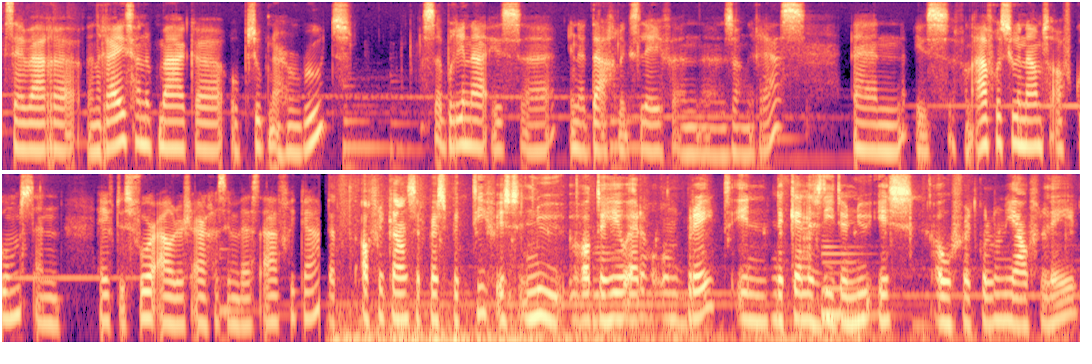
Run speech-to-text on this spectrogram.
Zij waren een reis aan het maken op zoek naar hun roots. Sabrina is uh, in het dagelijks leven een uh, zangeres. En is van Afro-Surinaamse afkomst en heeft dus voorouders ergens in West-Afrika. Dat Afrikaanse perspectief is nu wat er heel erg ontbreekt in de kennis die er nu is over het koloniaal verleden.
